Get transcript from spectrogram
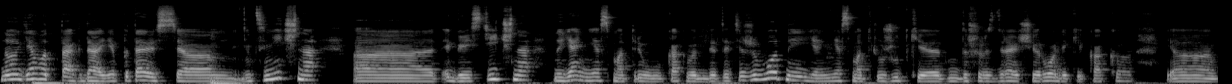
Но я вот так, да, я пытаюсь э, цинично эгоистично, но я не смотрю, как выглядят эти животные, я не смотрю жуткие душераздирающие ролики, как а,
